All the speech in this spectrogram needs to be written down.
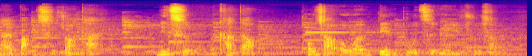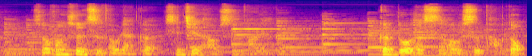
来保持状态。因此，我们看到，通常欧文并不执迷于出手，手风顺时投两个，心情好时打两个，更多的时候是跑动、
